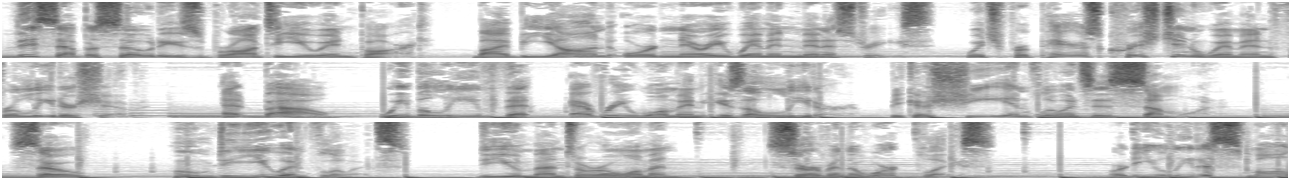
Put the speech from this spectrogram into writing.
This episode is brought to you in part by Beyond Ordinary Women Ministries, which prepares Christian women for leadership. At Bow, we believe that every woman is a leader because she influences someone. So, whom do you influence? Do you mentor a woman? Serve in the workplace? Or do you lead a small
